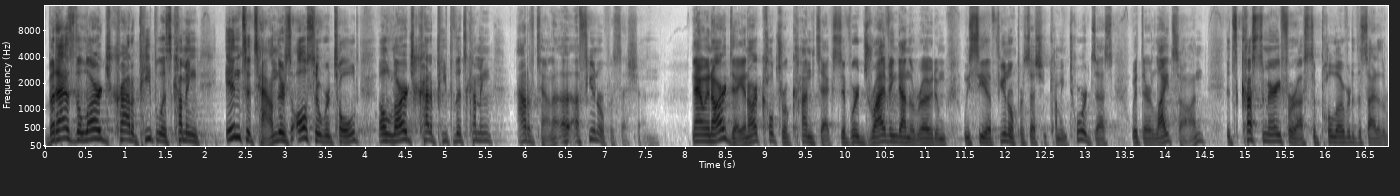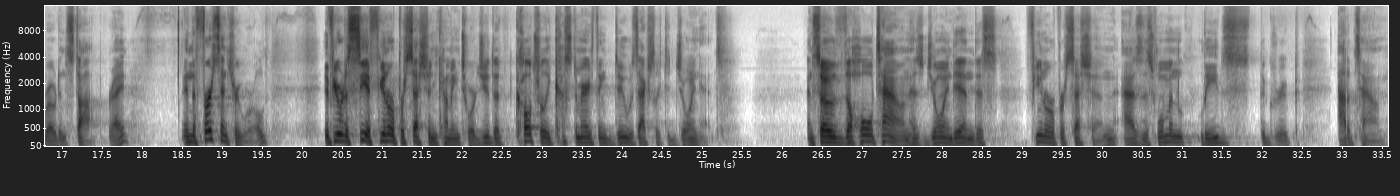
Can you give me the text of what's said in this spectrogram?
But as the large crowd of people is coming into town, there's also, we're told, a large crowd of people that's coming out of town, a, a, funeral procession. Now, in our day, in our cultural context, if we're driving down the road and we see a funeral procession coming towards us with their lights on, it's customary for us to pull over to the side of the road and stop, right? In the first century world, if you were to see a funeral procession coming towards you, the culturally customary thing to do was actually to join it. And so the whole town has joined in this funeral procession as this woman leads the group out of town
